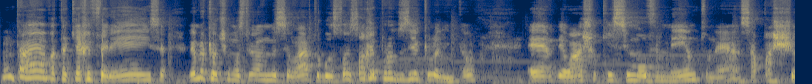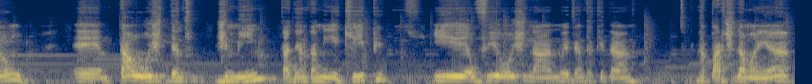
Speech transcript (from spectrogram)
Não tava, tá aqui a referência. Lembra que eu te mostrei lá no meu celular, tu gostou? É só reproduzir aquilo ali. Então, é, eu acho que esse movimento, né, essa paixão é, tá hoje dentro de mim, está dentro da minha equipe, e eu vi hoje na, no evento aqui da na parte da manhã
